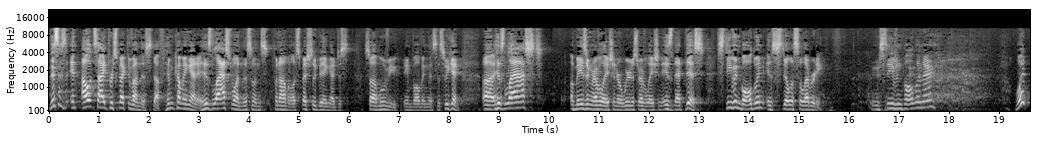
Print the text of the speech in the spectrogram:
this is an outside perspective on this stuff. Him coming at it. His last one, this one's phenomenal, especially being I just saw a movie involving this this weekend. Uh, his last amazing revelation or weirdest revelation is that this Stephen Baldwin is still a celebrity. Stephen Baldwin there? What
